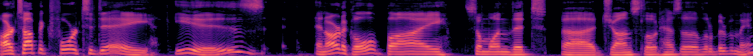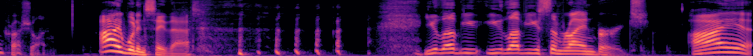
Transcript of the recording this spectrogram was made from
Our topic for today is an article by someone that uh, John Sloat has a little bit of a man crush on. I wouldn't say that. You love you you love you some Ryan Burge. I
